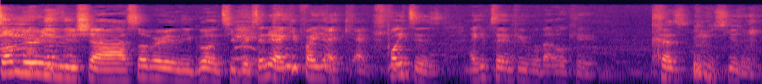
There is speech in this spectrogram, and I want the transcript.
Summarily, Sha, summarily, go on tea breaks. Anyway, I keep finding, I, I, point is, I keep telling people that, okay, because, excuse me,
